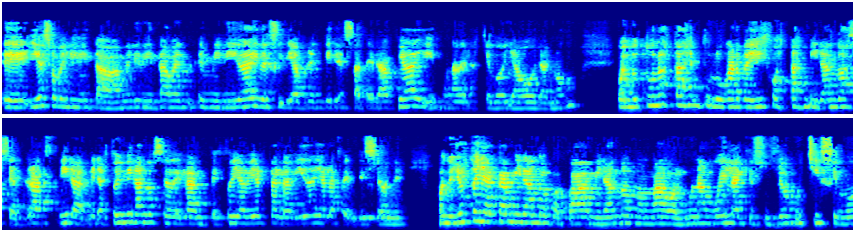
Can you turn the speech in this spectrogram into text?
eh, y eso me limitaba, me limitaba en, en, mi vida y decidí aprender esa terapia y es una de las que doy ahora, ¿no? Cuando tú no estás en tu lugar de hijo, estás mirando hacia atrás, mira, mira, estoy mirando hacia adelante, estoy abierta a la vida y a las bendiciones. Cuando yo estoy acá mirando a papá, mirando a mamá o alguna abuela que sufrió muchísimo,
